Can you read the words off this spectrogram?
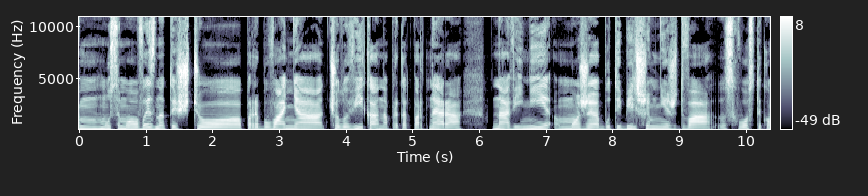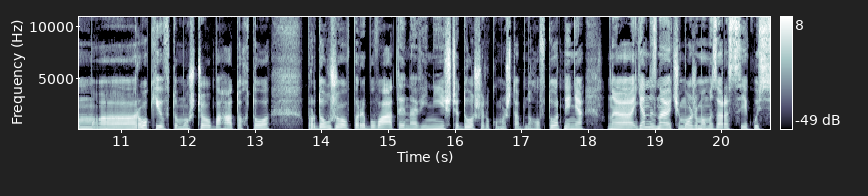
мусимо визнати, що перебування чоловіка, наприклад, партнера на війні може бути більшим ніж два з хвостиком е, років, тому що багато хто продовжував перебувати на війні ще до широкомасштабного вторгнення. Е, Я не знаю, чи можемо ми зараз якусь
